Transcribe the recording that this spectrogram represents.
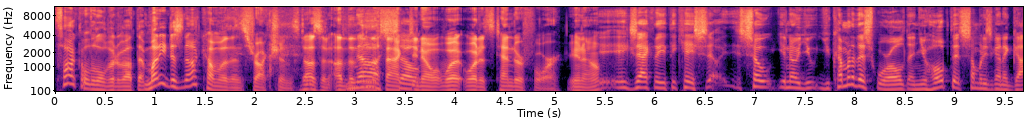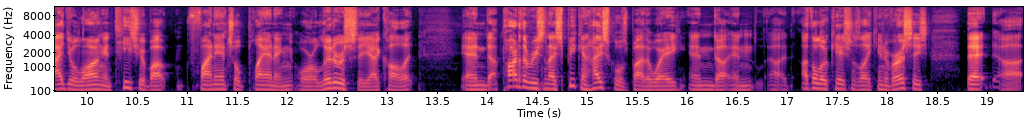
Talk a little bit about that. Money does not come with instructions, does it? Other than the fact, so- you know, what, what it's tender for, you know? Exactly the case. So, so, you know, you, you come into this world and you hope that somebody's going to guide you along and teach you about financial planning or literacy, I call it. And uh, part of the reason I speak in high schools, by the way, and uh, in uh, other locations like universities, that uh,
